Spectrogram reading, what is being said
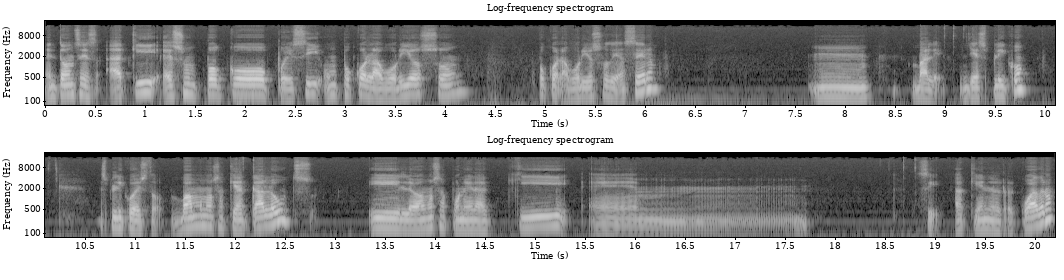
Entonces aquí es un poco, pues sí, un poco laborioso. Un poco laborioso de hacer. Mm, vale, ya explico. Explico esto. Vámonos aquí a Callouts. Y le vamos a poner aquí... Eh, sí, aquí en el recuadro.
